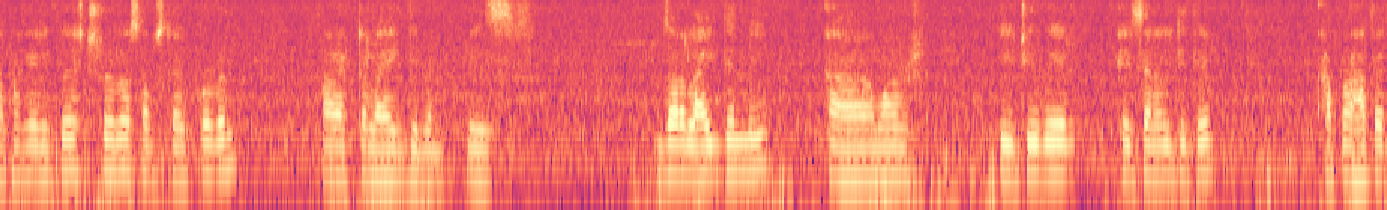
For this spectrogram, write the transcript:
আপনাকে রিকোয়েস্ট রইল সাবস্ক্রাইব করবেন আর একটা লাইক দিবেন প্লিজ যারা লাইক দেননি আমার ইউটিউবের এই চ্যানেলটিতে আপনার হাতের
